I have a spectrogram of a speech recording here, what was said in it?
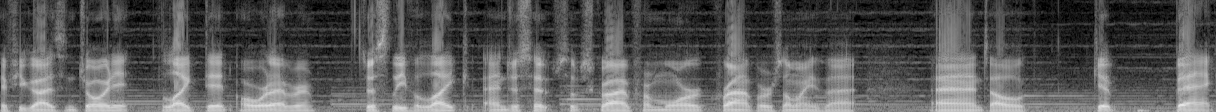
If you guys enjoyed it, liked it, or whatever, just leave a like and just hit subscribe for more crap or something like that. And I'll get back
